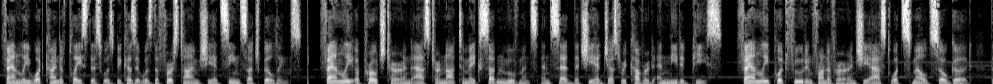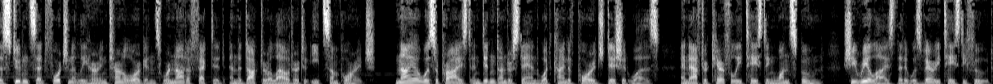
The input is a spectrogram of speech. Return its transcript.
Fan Li what kind of place this was because it was the first time she had seen such buildings. Fan Li approached her and asked her not to make sudden movements and said that she had just recovered and needed peace. Fan Li put food in front of her and she asked what smelled so good, the student said fortunately her internal organs were not affected and the doctor allowed her to eat some porridge. Naya was surprised and didn't understand what kind of porridge dish it was, and after carefully tasting one spoon, she realized that it was very tasty food.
